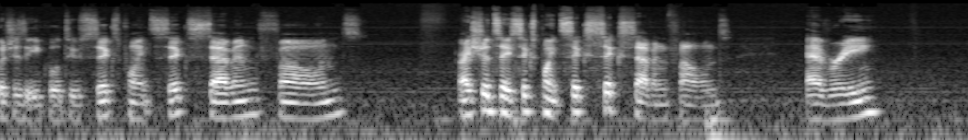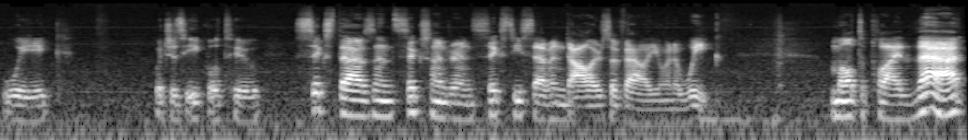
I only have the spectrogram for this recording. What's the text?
which is equal to 6.67 phones, or I should say 6.667 phones every week, which is equal to $6,667 of value in a week. Multiply that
